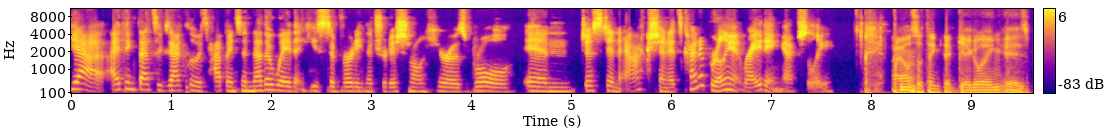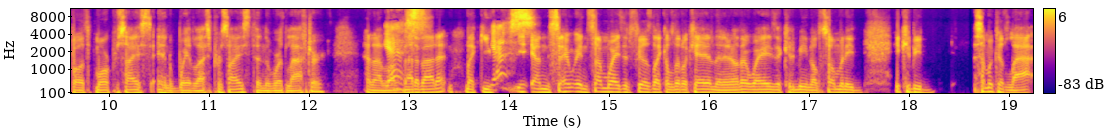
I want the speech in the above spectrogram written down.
yeah, I think that's exactly what's happening. It's another way that he's subverting the traditional hero's role in just in action. It's kind of brilliant writing, actually. I hmm. also think that giggling is both more precise and way less precise than the word laughter, and I yes. love that about it. Like you, yes. in, same, in some ways, it feels like a little kid, and then in other ways, it could mean so many. It could be someone could laugh,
